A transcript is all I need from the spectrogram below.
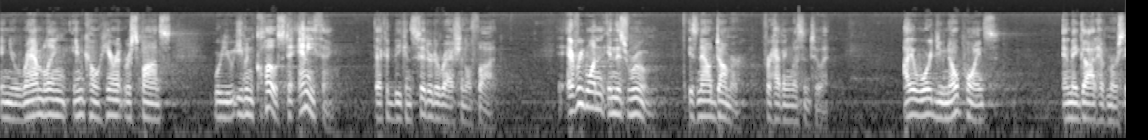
in your rambling, incoherent response were you even close to anything that could be considered a rational thought. Everyone in this room is now dumber for having listened to it. I award you no points, and may God have mercy.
